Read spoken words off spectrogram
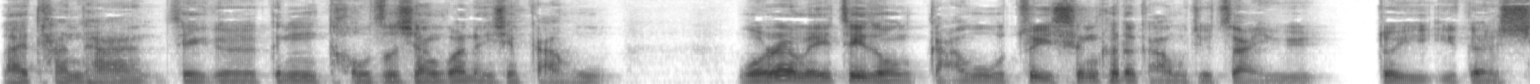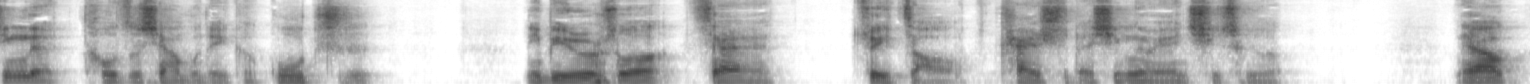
来谈谈这个跟投资相关的一些感悟。我认为这种感悟最深刻的感悟就在于对于一个新的投资项目的一个估值。你比如说，在最早开始的新能源汽车，那要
